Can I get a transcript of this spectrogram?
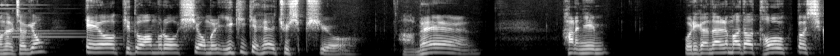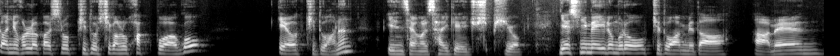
오늘 적용 깨어 기도함으로 시험을 이기게 해 주십시오. 아멘. 하나님, 우리가 날마다 더욱더 시간이 흘러갈수록 기도 시간을 확보하고 깨어 기도하는 인생을 살게 해 주십시오. 예수님의 이름으로 기도합니다. 아멘.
